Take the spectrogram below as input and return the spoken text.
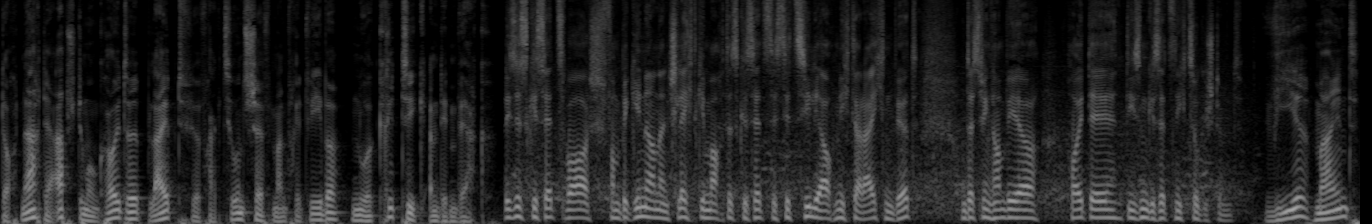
Doch nach der Abstimmung heute bleibt für Fraktionschef Manfred Weber nur Kritik an dem Werk. Dieses Gesetz war von Beginn an ein schlecht gemachtes Gesetz, das die Ziele auch nicht erreichen wird. Und deswegen haben wir heute diesem Gesetz nicht zugestimmt. Wir meint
